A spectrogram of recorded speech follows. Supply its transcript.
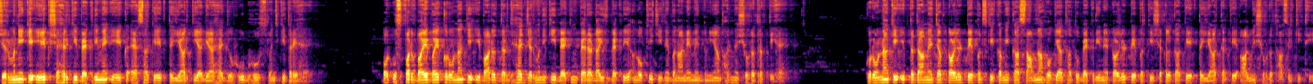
जर्मनी के एक शहर की बेकरी में एक ऐसा केक तैयार किया गया है जो हु बहू सरंज की तरह है। और उस पर बाय बाय कोरोना की इबारत दर्ज है। जर्मनी की बेकिंग पैराडाइज बेकरी अनोखी चीज़ें बनाने में दुनिया भर में शोहरत रखती है। कोरोना की इब्तदा में जब टॉयलेट पेपर्स की कमी का सामना हो गया था तो बेकरी ने टॉयलेट पेपर की शक्ल का केक तैयार करके आलमी शोहरत हासिल की थी।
